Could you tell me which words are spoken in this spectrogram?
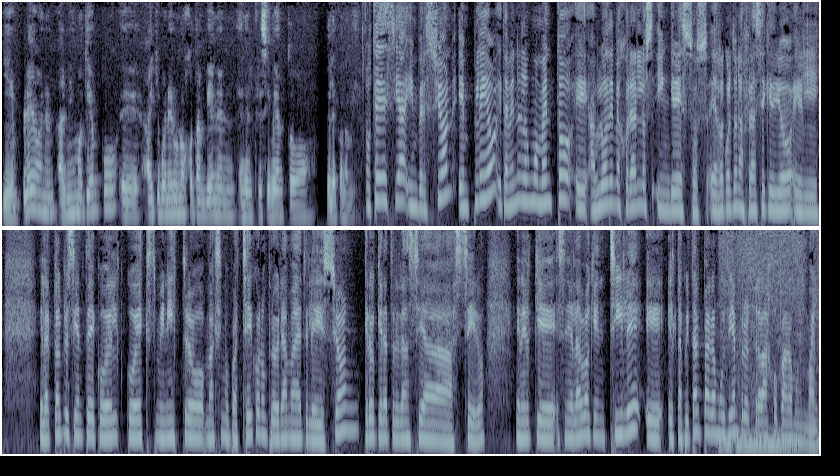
y empleo al mismo tiempo, eh, hay que poner un ojo también en, el crecimiento de la economía. Usted decía inversión, empleo y también en algún momento eh, habló de mejorar los ingresos. recuerdo una frase que dio el, el actual presidente de Coelco, ex ministro Máximo Pacheco, en un programa de televisión, creo que era Tolerancia Cero, en el que señalaba que en Chile eh, el capital paga muy bien, pero el trabajo paga muy mal.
